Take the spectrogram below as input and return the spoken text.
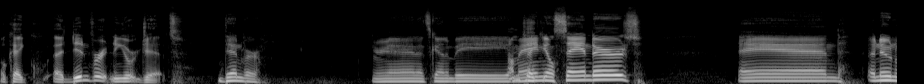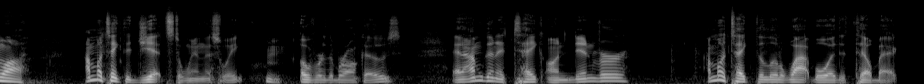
Okay, uh, Denver at New York Jets. Denver. And it's going to be I'm Emmanuel Sanders and Enunwa. I'm going to take the Jets to win this week Hmm. over the Broncos, and I'm going to take on Denver. I'm going to take the little white boy, the tailback,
